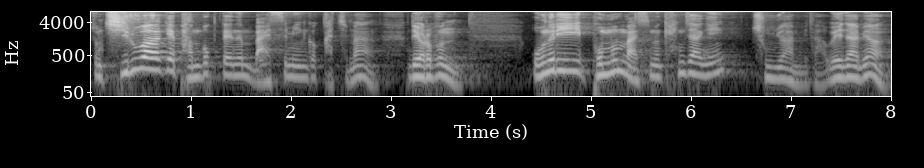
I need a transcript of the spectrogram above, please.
좀 지루하게 반복되는 말씀인 것 같지만 근데 여러분 오늘 이 본문 말씀은 굉장히 중요합니다. 왜냐하면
